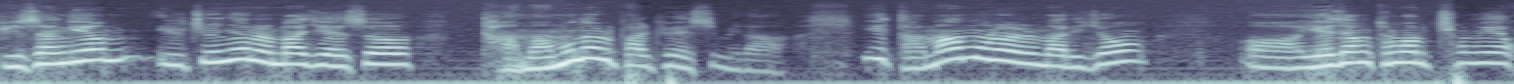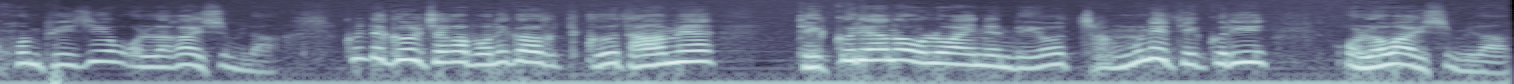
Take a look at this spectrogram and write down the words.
비상계엄 1주년을 맞이해서 담화문을 발표했습니다. 이 담화문을 말이죠. 어, 예장통합총회 홈페이지에 올라가 있습니다. 근데 그걸 제가 보니까 그 다음에 댓글이 하나 올라와 있는데요. 장문의 댓글이 올라와 있습니다.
